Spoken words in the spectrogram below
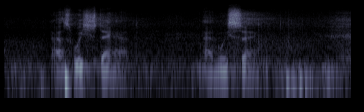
as we stand and we sing?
